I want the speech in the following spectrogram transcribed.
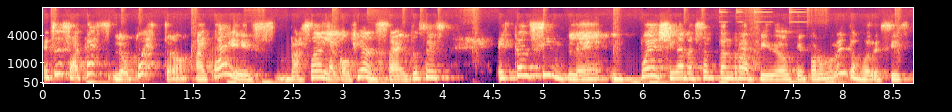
Entonces acá es lo opuesto, acá es basado en la confianza. Entonces es tan simple y puede llegar a ser tan rápido que por momentos vos decís,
